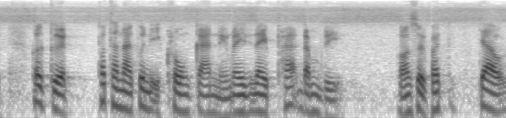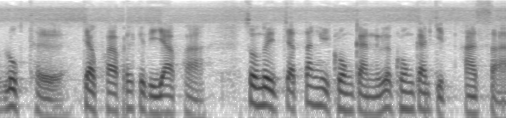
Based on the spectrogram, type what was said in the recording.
ดก็เกิด พัฒนาขึ้นอีกโครงการหนึ่งในในพระดำริของสมเด็จพระเจ้าลูกเธอ เจ้าพระพระกติยาภาทรงโดยจัดตั้งอีกโครงการหนึ่งเรียกโครงการจิตอาสา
